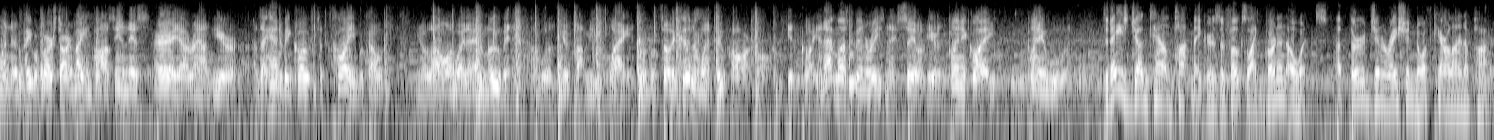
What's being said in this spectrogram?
when the people first started making pots in this area around here, they had to be close to the clay because, you know, the only way they had to move in it was just by mule moving wagons. Mm-hmm. So they couldn't have went too far, far to get the clay. And that must have been the reason they settled here. There's plenty of clay, plenty of wood. Today's Jugtown pot makers are folks like Vernon Owens, a third generation North Carolina potter.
